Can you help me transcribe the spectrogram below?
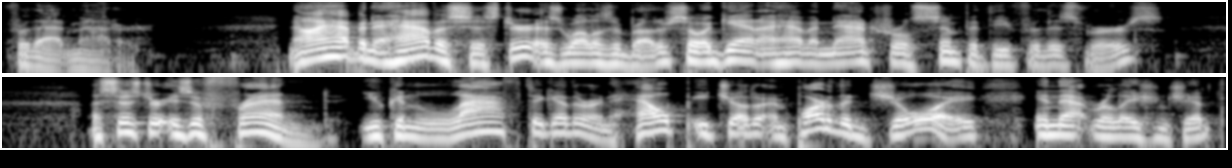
for that matter. Now, I happen to have a sister as well as a brother, so again, I have a natural sympathy for this verse. A sister is a friend. You can laugh together and help each other. And part of the joy in that relationship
